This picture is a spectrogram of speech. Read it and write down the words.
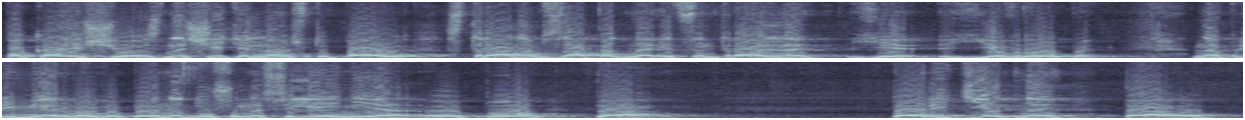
пока еще значительно уступают странам Западной и Центральной е Европы. Например, ВВП на душу населения э, по, по паритетной, по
